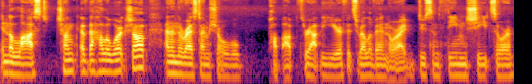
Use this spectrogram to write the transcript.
in the last chunk of the Hello Workshop, and then the rest I'm sure will pop up throughout the year if it's relevant, or I do some themed sheets or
